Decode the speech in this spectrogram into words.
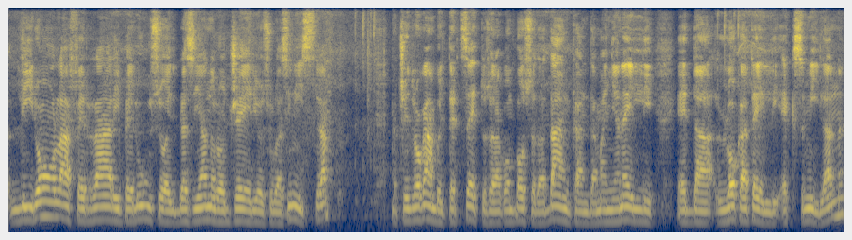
Lirola, Ferrari, Peluso e il brasiliano Rogerio sulla sinistra. A centrocampo il terzetto sarà composto da Duncan, da Magnanelli e da Locatelli ex Milan.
